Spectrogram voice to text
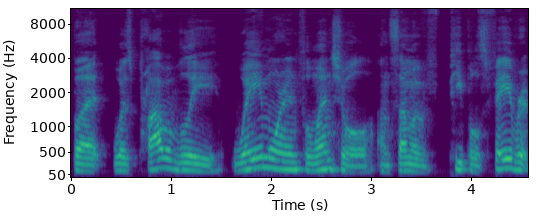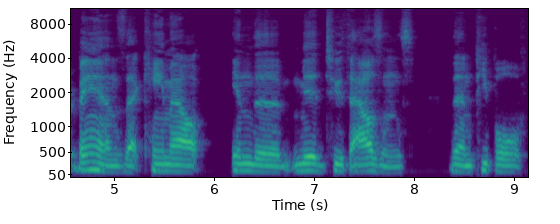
but was probably way more influential on some of people's favorite bands that came out in the mid 2000s than people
